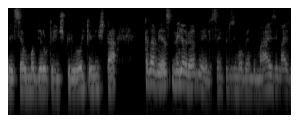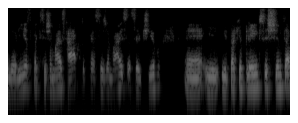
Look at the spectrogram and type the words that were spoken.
Esse é o modelo que a gente criou e que a gente está cada vez melhorando ele, sempre desenvolvendo mais e mais melhorias para que seja mais rápido, para que seja mais assertivo é, e, e para que o cliente se sinta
